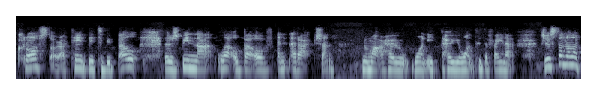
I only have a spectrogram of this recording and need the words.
crossed or attempted to be built. There's been that little bit of interaction, no matter how want you, how you want to define it. Just another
